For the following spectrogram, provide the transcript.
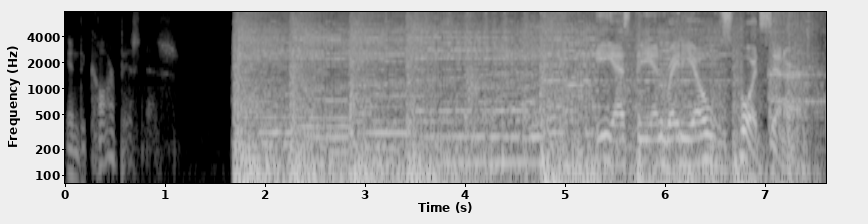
in the car business. ESPN Radio Sports Center.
